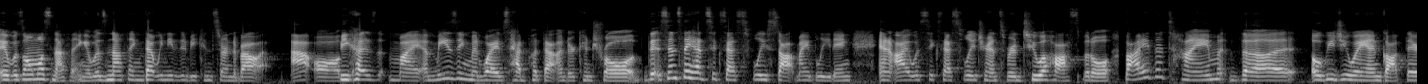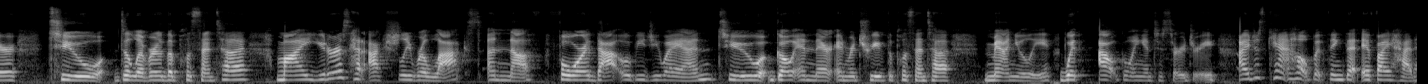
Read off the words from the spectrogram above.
it was almost nothing. It was nothing that we needed to be concerned about at all because my amazing midwives had put that under control. Since they had successfully stopped my bleeding and I was successfully transferred to a hospital, by the time the OBGYN got there to deliver the placenta, my uterus had actually relaxed enough for that OBGYN to go in there and retrieve the placenta manually without going into surgery. I just can't help but think that if I had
